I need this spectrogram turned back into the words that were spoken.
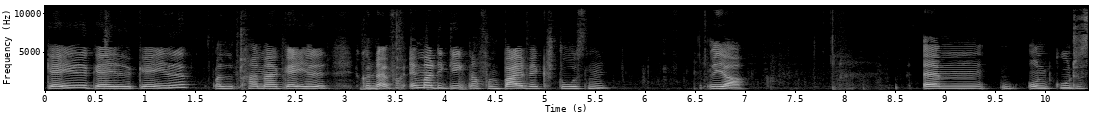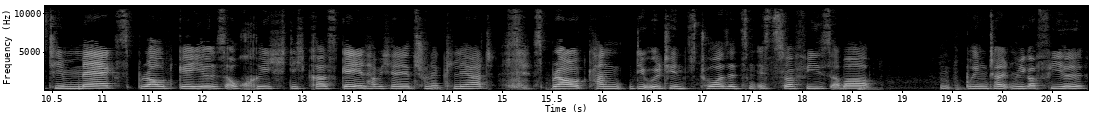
Gale, Gale, Gale, also dreimal Gale. Ich konnte einfach immer die Gegner vom Ball wegstoßen. Ja. Ähm, und gutes Team Max, Sprout, Gale ist auch richtig krass. Gale habe ich ja jetzt schon erklärt. Sprout kann die Ulti ins Tor setzen, ist zwar fies, aber bringt halt mega viel.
